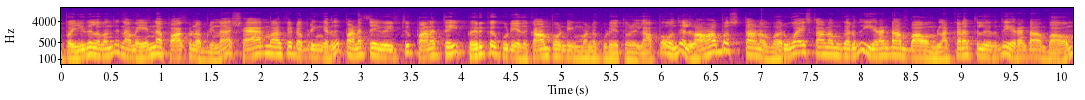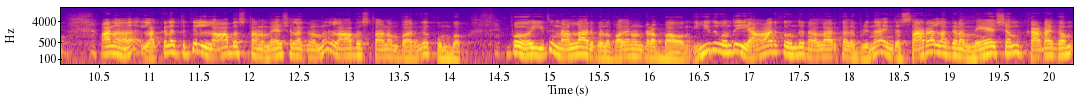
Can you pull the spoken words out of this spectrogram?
இப்போ இதில் வந்து நம்ம என்ன பார்க்கணும் அப்படின்னா ஷேர் மார்க்கெட் அப்படிங்கிறது பணத்தை வைத்து பணத்தை பெருக்கக்கூடியது காம்பவுண்டிங் பண்ணக்கூடிய தொழில். அப்போ வந்து லாபஸ்தானம் வருவாய் ஸ்தானம்ங்கிறது இரண்டாம் பாவம் லக்கணத்திலிருந்து இரண்டாம் பாவம். ஆனால் லக்கணத்துக்கு லாபஸ்தானம் மேஷ லக்கணம்னா லாபஸ்தானம் பாருங்க கும்பம். இப்போ இது நல்லா இருக்கணும் பதினொன்றாம் பாவம். இது வந்து யாருக்கு வந்து நல்லா இருக்காது அப்படின்னா இந்த சர லக்னம் மேஷம் கடகம்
